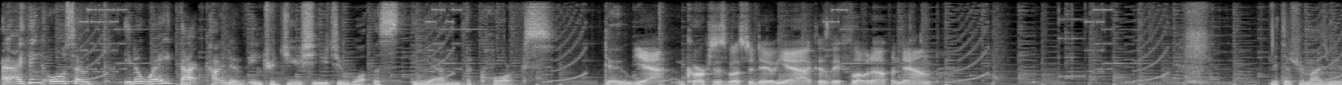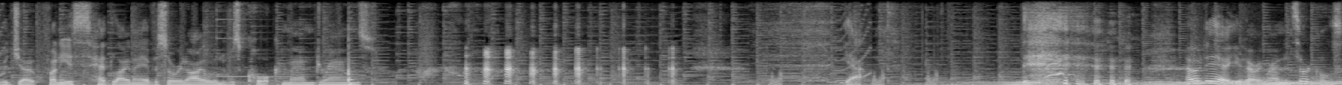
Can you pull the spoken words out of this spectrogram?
And I think also, in a way, that kind of introduces you to what the the um the corks do. yeah, corks are supposed to do. Yeah, because they float up and down. It just reminds me of a joke. Funniest headline I ever saw in Ireland was "Cork Man drowns." yeah. oh dear, you're going round in circles.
